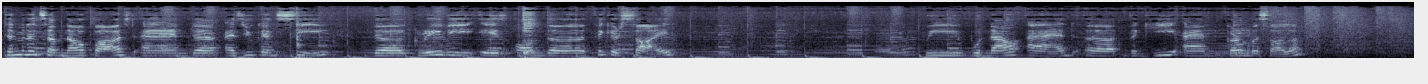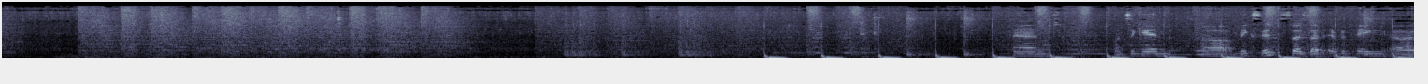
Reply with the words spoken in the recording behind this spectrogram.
10 minutes have now passed and uh, as you can see the gravy is on the thicker side. We would now add uh, the ghee and garam masala and once again uh, mix it such that everything uh,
